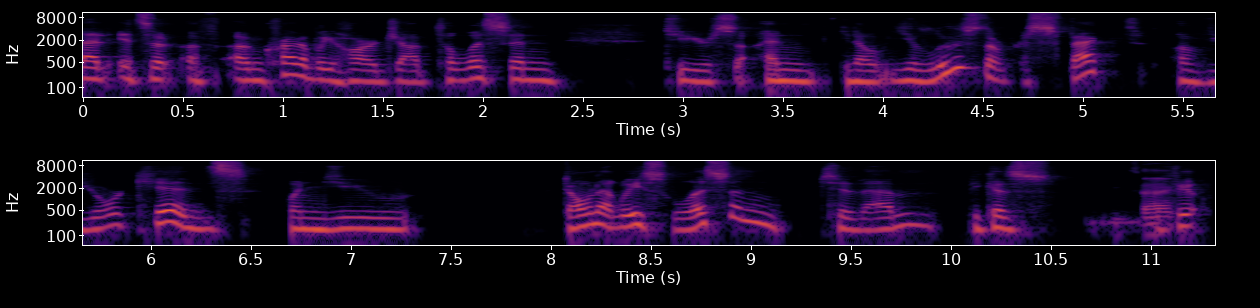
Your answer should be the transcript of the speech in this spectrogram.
that it's an incredibly hard job to listen to yourself, and you know, you lose the respect of your kids when you don't at least listen to them because exactly. feel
